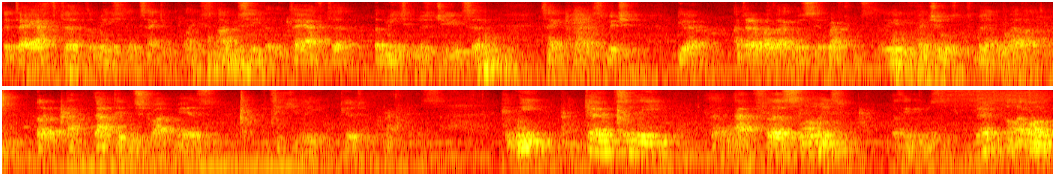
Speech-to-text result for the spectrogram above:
the day after the meeting had taken place. I received it the day after the meeting was due to take place, which, you know, I don't know whether that was in reference to the individuals, to me, or whatever, but that, that didn't strike me as particularly good practice. Can we go to the that, that first slide? I think it was yeah, that one.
